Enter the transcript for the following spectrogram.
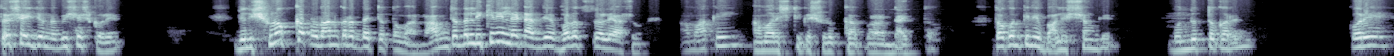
তো সেই জন্য বিশেষ করে যদি সুরক্ষা প্রদান করার দায়িত্ব তোমার রামচন্দ্র লিখিনি লেটার যে ভরত চলে আসো। আমাকেই আমার স্ত্রীকে সুরক্ষা করার দায়িত্ব। তখন তিনি বালির সঙ্গে বন্ধুত্ব করেন, করে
